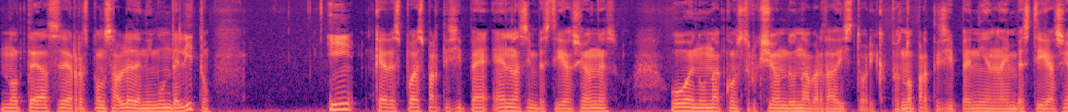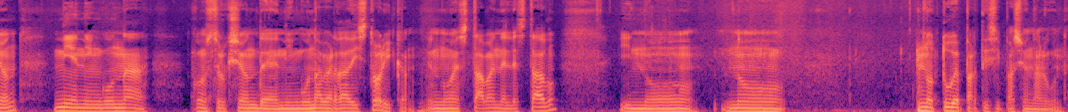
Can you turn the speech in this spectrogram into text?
no te hace responsable de ningún delito y que después participé en las investigaciones o en una construcción de una verdad histórica. Pues no participé ni en la investigación ni en ninguna construcción de ninguna verdad histórica. no estaba en el Estado y no, no, no tuve participación alguna.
